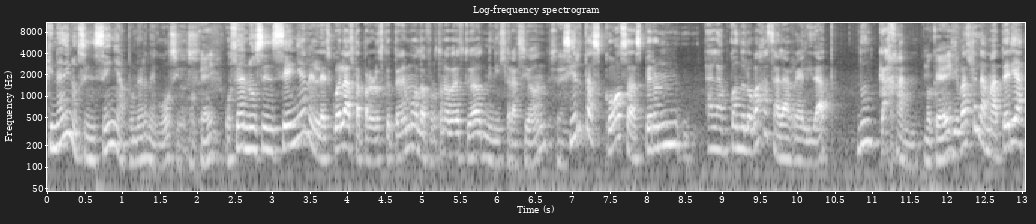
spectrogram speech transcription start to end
que nadie nos enseña a poner negocios. Ok. O sea, nos enseñan en la escuela, hasta para los que tenemos la fortuna de haber estudiado administración, Sí. ciertas cosas, pero n- a la- cuando lo bajas a la realidad, no encajan. Ok. Llevaste la materia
